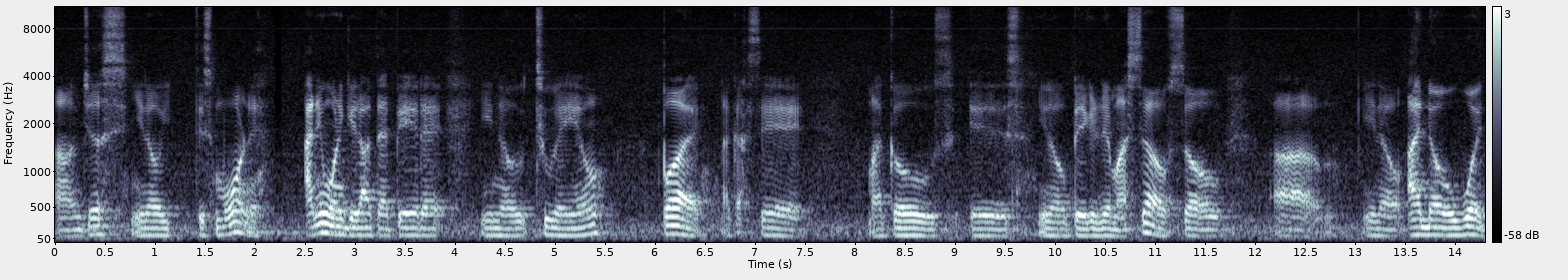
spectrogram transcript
um, just, you know, this morning, I didn't want to get out that bed at, you know, 2 a.m. But like I said, my goals is, you know, bigger than myself. So, um, you know, I know what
